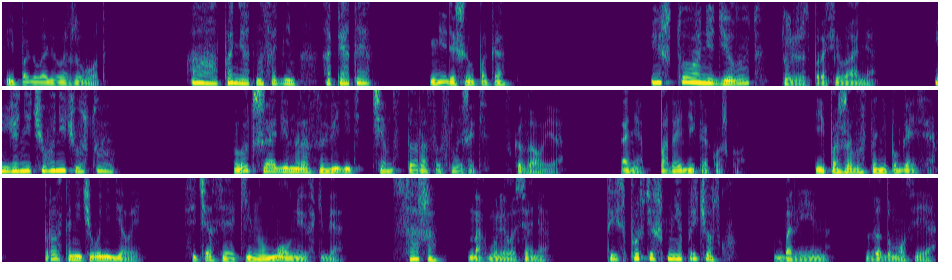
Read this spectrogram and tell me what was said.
и погладила живот. «А, понятно с одним. А пятое?» «Не решил пока». «И что они делают?» — тут же спросила Аня. «Я ничего не чувствую». «Лучше один раз увидеть, чем сто раз услышать», — сказал я. «Аня, подойди к окошку. И, пожалуйста, не пугайся. Просто ничего не делай. Сейчас я кину молнию в тебя». «Саша», — нахмурилась Аня. «Ты испортишь мне прическу». «Блин», — задумался я.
